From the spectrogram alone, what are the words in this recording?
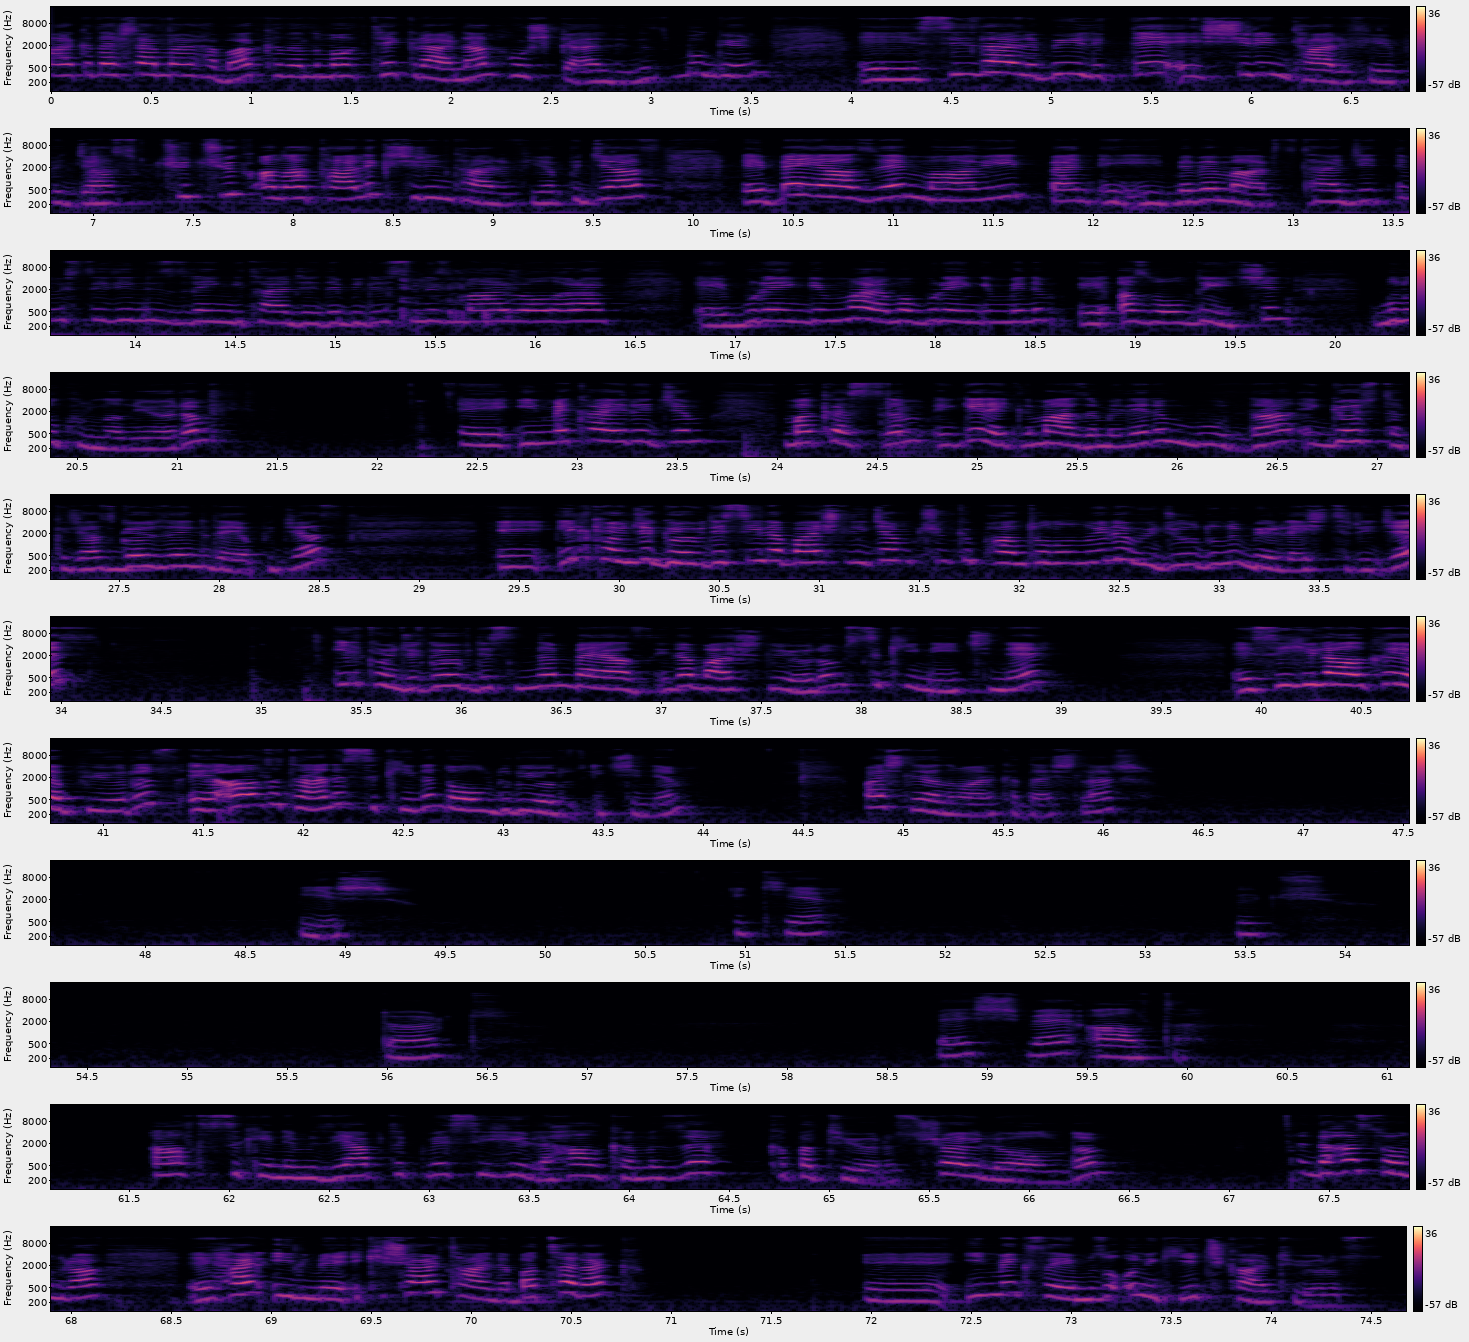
Arkadaşlar merhaba kanalıma tekrardan hoş geldiniz. Bugün e, sizlerle birlikte e, şirin tarifi yapacağız. Küçük anahtarlık şirin tarifi yapacağız. E, beyaz ve mavi ben e, bebe mavisi tercih ettim. İstediğiniz rengi tercih edebilirsiniz mavi olarak. E, bu rengim var ama bu rengim benim e, az olduğu için bunu kullanıyorum. E, ilmek ayracım, makasım, e, gerekli malzemelerim burada. E, göz takacağız, gözlerini de yapacağız. Ee, ilk önce gövdesiyle başlayacağım çünkü pantolonuyla vücudunu birleştireceğiz. İlk önce gövdesinden beyaz ile başlıyorum. Sık iğne içine e, sihirli halka yapıyoruz. E, 6 tane sık iğne dolduruyoruz içini. Başlayalım arkadaşlar. 1 2 3 4 5 ve 6. 6 sık iğnemizi yaptık ve sihirli halkamızı kapatıyoruz. Şöyle oldu. Daha sonra e, her ilmeğe ikişer tane batarak e, ilmek sayımızı 12'yi çıkartıyoruz.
